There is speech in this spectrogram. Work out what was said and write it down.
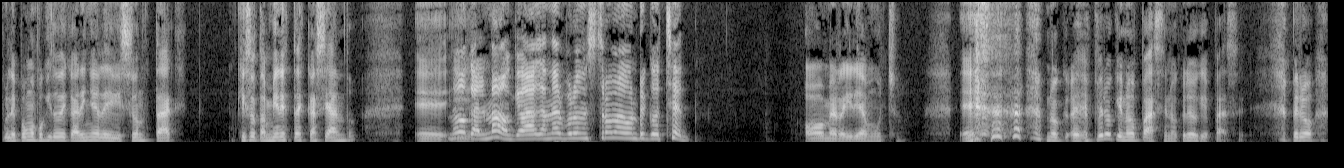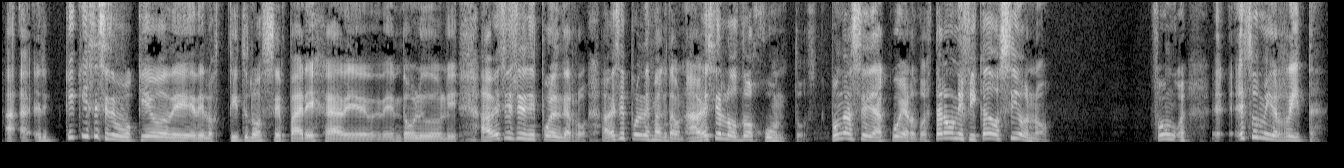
le ponga un poquito de cariño a la división TAC, que eso también está escaseando. Eh, no, calmado, que va a ganar Braun Strowman con Ricochet. Oh, me reiría mucho. Eh, no, eh, espero que no pase, no creo que pase. Pero, ¿qué, es ese boqueo de, de, los títulos en pareja de, en WWE? A veces es por el de Raw, a veces por el de SmackDown, a veces los dos juntos. Pónganse de acuerdo. ¿Están unificados sí o no? Fue eso me irrita.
